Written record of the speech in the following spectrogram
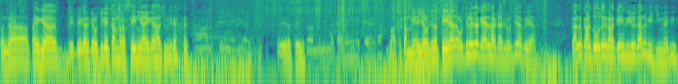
ਪੰਗਾ ਪੈ ਗਿਆ ਬੇਬੇ ਕਰਕੇ ਉਲਝ ਗਏ ਕੰਮ ਰੱਸੇ ਨਹੀਂ ਆਏਗਾ ਹਰਸ਼ਵੀਰ। ਹਾਂ ਰੱਤੇ ਨਹੀਂ ਹੈਗੇ ਯਾਰ। ਇਹ ਰੱਸੇ ਨਹੀਂ ਟਰਾਲੀ ਨੂੰ ਮੈਂ ਟਾਈਮ ਨਹੀਂ ਲੱਗਿਆ ਹੈਗਾ। ਬਸ ਕੰਮੇ ਹੈ ਜਾ ਉਲਝਦਾ ਤੇਰਾ ਤਾਂ ਉਲਝਣ ਹੋ ਗਿਆ ਸਾਡਾ ਵੀ ਉਲਝਿਆ ਪਿਆ। ਕੱਲ ਕਣ ਦੋ ਦਿਨ ਕਣਕੇ ਨਹੀਂ ਬੀਜੀ ਕੱਲ ਬੀਜੀ ਮੈਂ ਵੀ। ਹੋ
